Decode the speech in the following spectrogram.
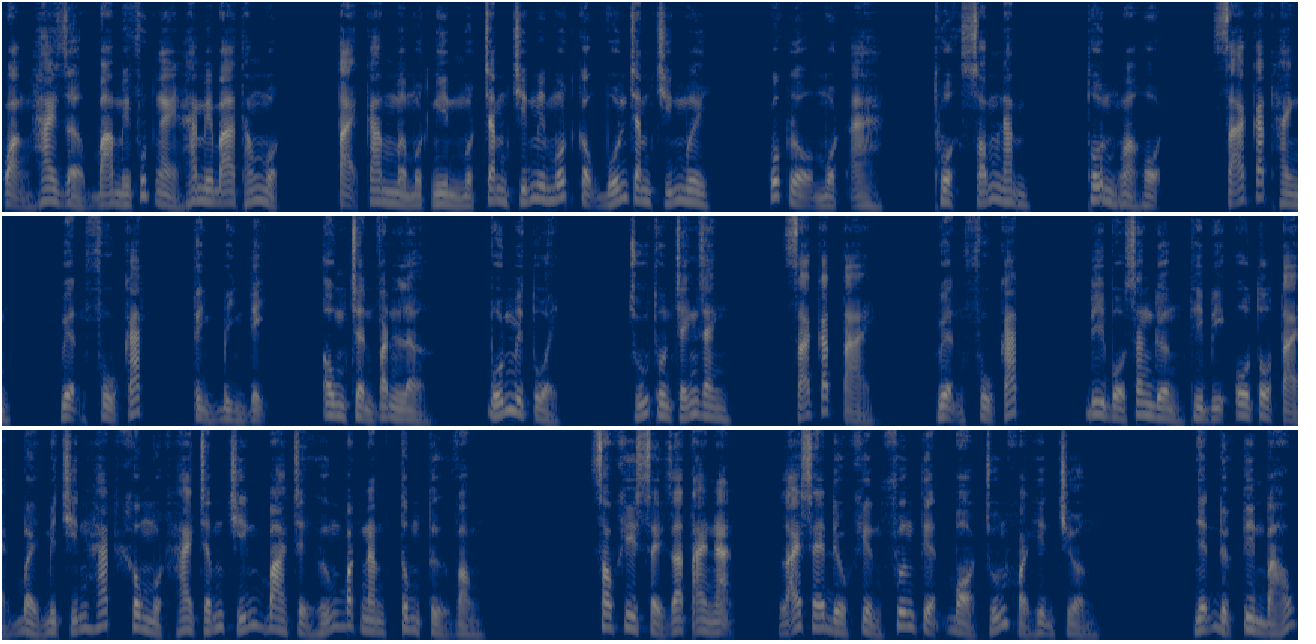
khoảng 2 giờ 30 phút ngày 23 tháng 1, tại km 1191 490, quốc lộ 1A, thuộc xóm 5, thôn Hòa Hội, xã Cát Hành, huyện Phù Cát, tỉnh Bình Định, ông Trần Văn L, 40 tuổi, chú thôn Tránh Danh, xã Cát Tài, huyện Phù Cát, đi bộ sang đường thì bị ô tô tải 79H012.93 chạy hướng Bắc Nam tông tử vong. Sau khi xảy ra tai nạn, lái xe điều khiển phương tiện bỏ trốn khỏi hiện trường. Nhận được tin báo,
